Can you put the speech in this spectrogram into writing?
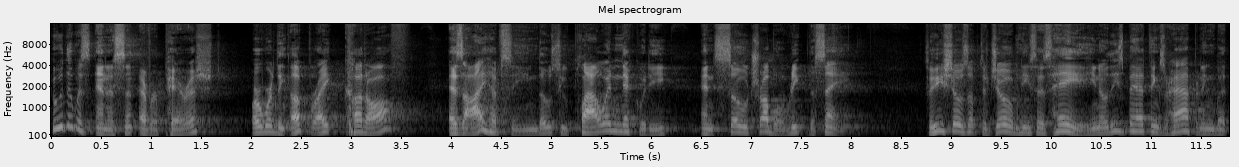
who that was innocent ever perished, or were the upright cut off? As I have seen, those who plow iniquity and sow trouble reap the same. So he shows up to Job and he says, Hey, you know, these bad things are happening, but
